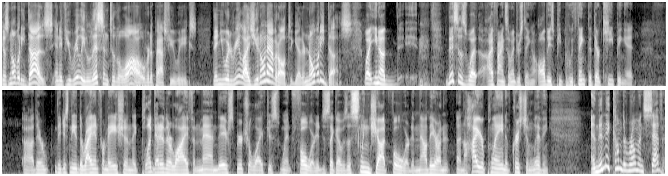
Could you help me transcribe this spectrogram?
because nobody does. And if you really listen to the law over the past few weeks, then you would realize you don't have it all together. Nobody does. Well, you know, this is what I find so interesting. All these people who think that they're keeping it, uh, they're they just needed the right information. They plugged that into their life, and man, their spiritual life just went forward. It just like it was a slingshot forward, and now they are on, on a higher plane of Christian living. And then they come to Romans seven.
